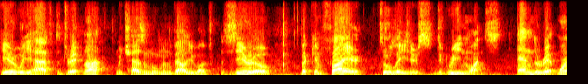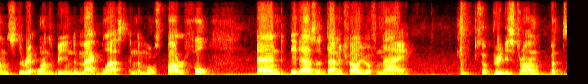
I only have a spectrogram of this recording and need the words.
Here we have the Dreadnought, which has a movement value of 0, but can fire two lasers, the green ones and the red ones, the red ones being the Mag Blast and the most powerful, and it has a damage value of 9. So pretty strong, but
